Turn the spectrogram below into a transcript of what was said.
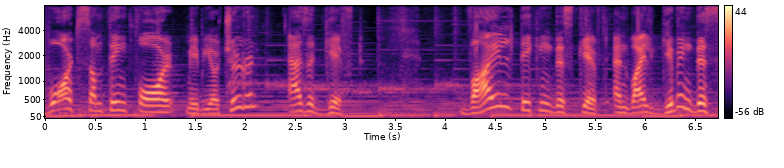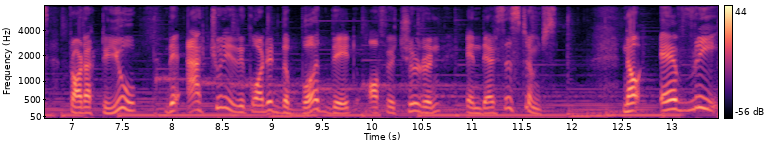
bought something for maybe your children as a gift while taking this gift and while giving this product to you, they actually recorded the birth date of your children in their systems. Now, every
